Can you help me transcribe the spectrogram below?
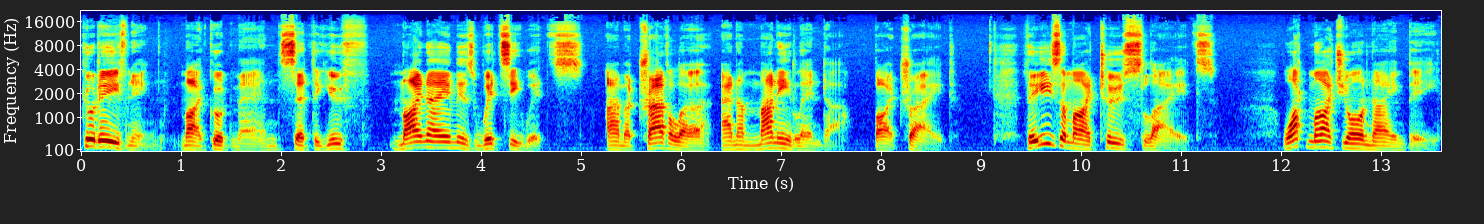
Good evening, my good man, said the youth. My name is Witsy Wits. I'm a traveller and a money lender by trade. These are my two slaves. What might your name be?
